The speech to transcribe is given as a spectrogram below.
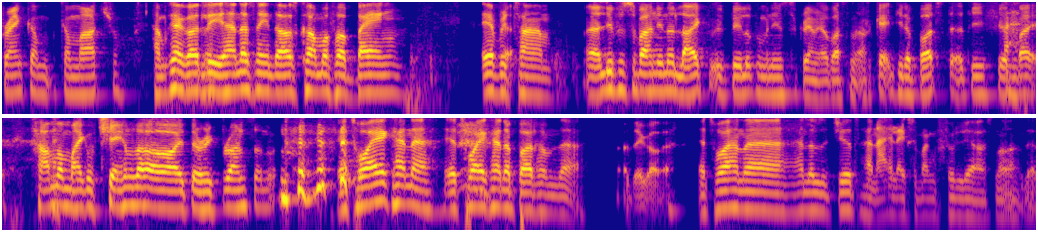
Frank Cam- Camacho. Ham kan jeg godt lide. Han er sådan en, der også kommer for bang every time. Ja, lige pludselig var han inde og like et billede på min Instagram. Jeg var bare sådan, er du gav de der bots der, de fyrte bare ham og Michael Chandler og Derek Brunson. Jeg tror ikke, han er, jeg tror ikke, han er bottom der. Ja, det kan godt være. Jeg tror, han er, han er legit. Han har heller ikke så mange følgere og sådan noget. Der,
